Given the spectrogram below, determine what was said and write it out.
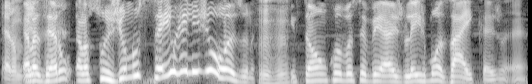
Eram elas eram, elas surgiam no seio religioso, né? Uhum. Então, quando você vê as leis mosaicas, né?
